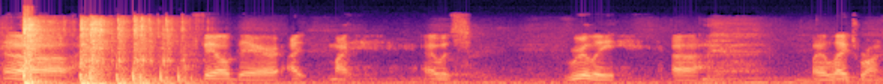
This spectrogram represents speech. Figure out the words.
Uh, failed there. I my I was really uh, my legs were on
